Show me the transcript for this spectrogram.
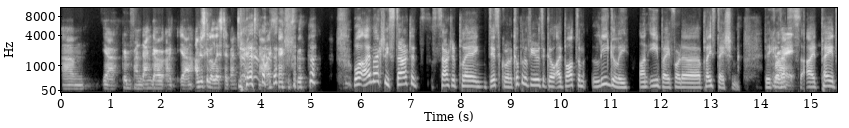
Um, yeah, Grim Fandango. I, yeah, I'm just going to list adventure games now. I think. well, I'm actually started started playing Discworld a couple of years ago. I bought them legally on eBay for the PlayStation because right. I paid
